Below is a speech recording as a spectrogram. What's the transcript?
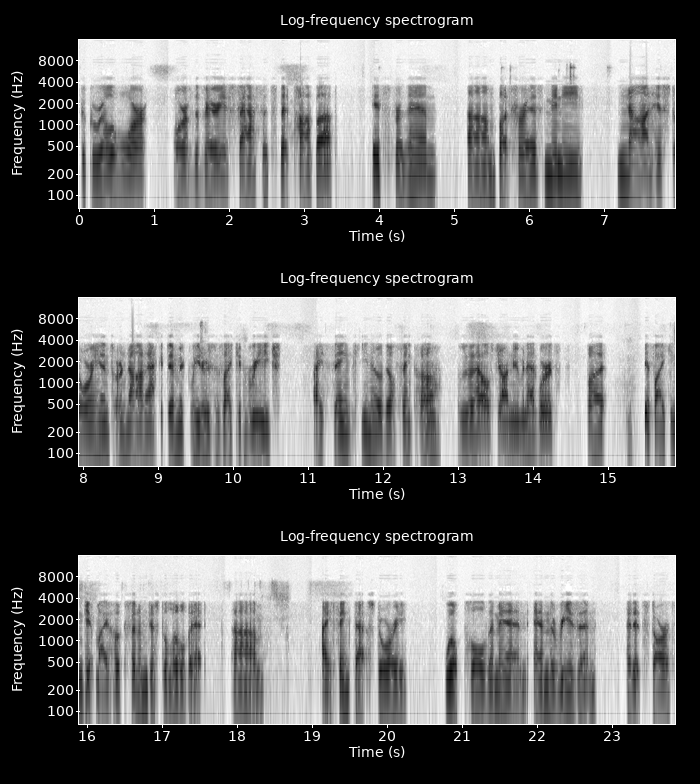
the guerrilla war or of the various facets that pop up, it's for them. Um, but for as many non-historians or non-academic readers as I can reach, I think, you know, they'll think, huh, who the hell is John Newman Edwards? But if I can get my hooks in them just a little bit, um, I think that story will pull them in. And the reason that it starts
